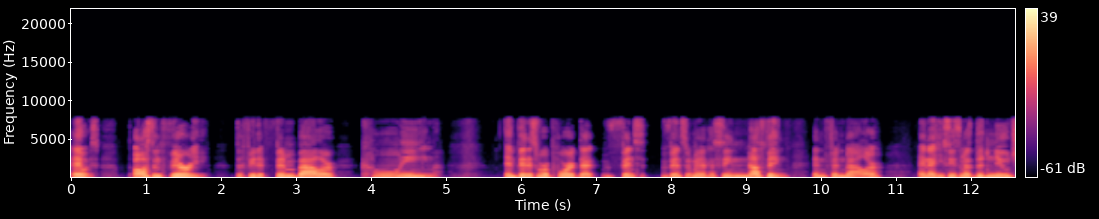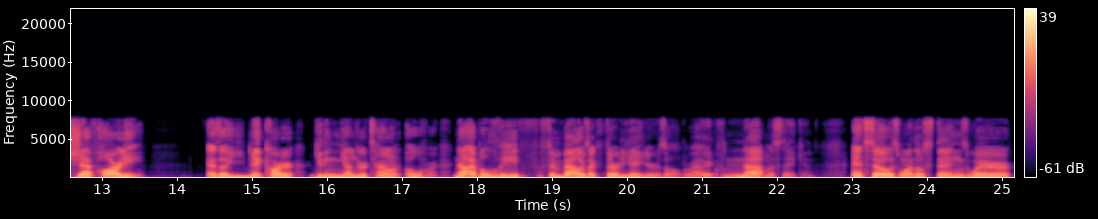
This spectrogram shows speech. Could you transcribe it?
anyways, Austin Theory defeated Finn Balor clean. And then it's a report that Vince Vince McMahon has seen nothing in Finn Balor, and that he sees him as the new Jeff Hardy, as a Mick Carter getting younger talent over. Now I believe Finn Balor is like 38 years old, right? If I'm not mistaken. And so it's one of those things where,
